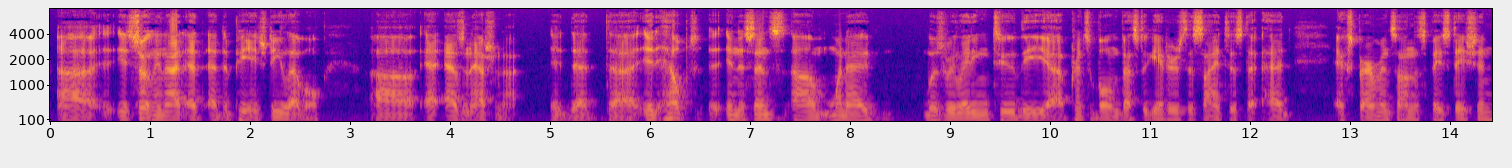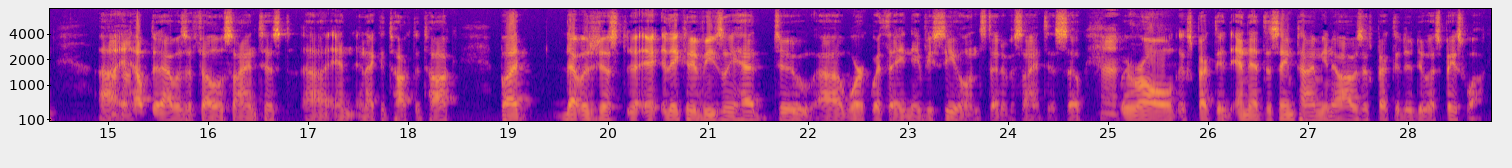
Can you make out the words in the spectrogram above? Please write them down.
Uh, it's certainly not at, at the PhD level uh, as an astronaut. It, that uh, it helped in a sense um, when I was relating to the uh, principal investigators, the scientists that had experiments on the space station. Uh, uh-huh. It helped that I was a fellow scientist uh, and and I could talk the talk, but that was just it, they could have easily had to uh, work with a Navy SEAL instead of a scientist. So huh. we were all expected, and at the same time, you know, I was expected to do a spacewalk.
